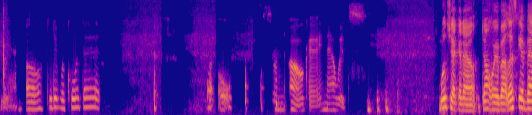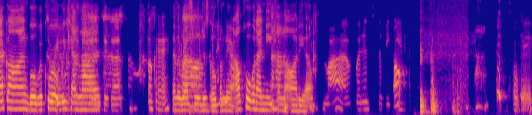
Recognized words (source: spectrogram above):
Yeah. Oh, did it record that? Uh oh. So, oh, okay. Now it's. We'll check it out. Don't worry about. It. Let's get back on. We'll record what we can live, Okay. and the rest we'll Um, just the go from there. I'll pull what I need from the audio. It's live, but it's the beginning. Okay.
